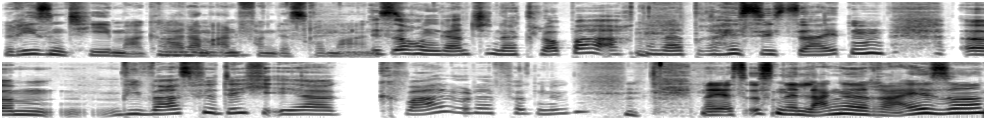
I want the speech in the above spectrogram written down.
Riesenthema, gerade mhm. am Anfang des Romans. Ist auch ein ganz schöner Klopper, 830 Seiten. Ähm, wie war es für dich? Eher Qual oder Vergnügen? Naja, es ist eine lange Reise,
